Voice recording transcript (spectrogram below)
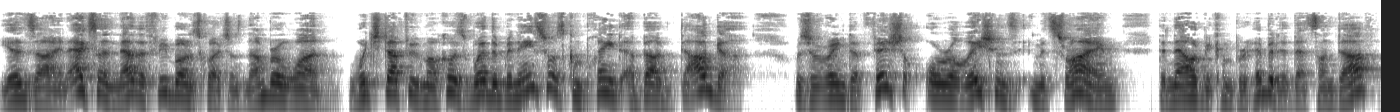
Yud. Excellent. Now the three bonus questions. Number one, which Daf Malko is whether Bnei Israel's complaint about Daga was referring to fish or relations in Mitzrayim that now would become prohibited. That's on Daf.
